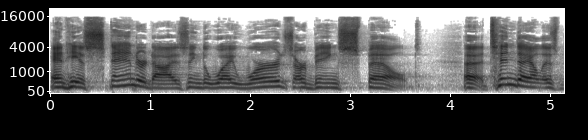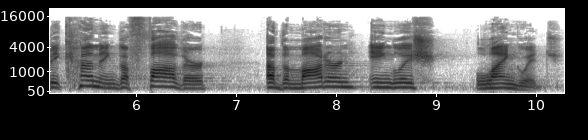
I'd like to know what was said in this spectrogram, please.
And he is standardizing the way words are being spelled. Uh, Tyndale is becoming the father of the modern English language.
